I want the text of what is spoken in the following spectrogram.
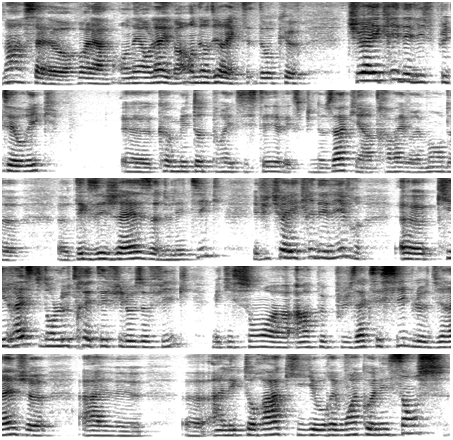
mince alors. Voilà, on est en live, hein, on est en direct. Donc, tu as écrit des livres plus théoriques, comme Méthode pour exister avec Spinoza, qui est un travail vraiment d'exégèse de l'éthique. Et puis, tu as écrit des livres euh, qui restent dans le traité philosophique, mais qui sont euh, un peu plus accessibles, dirais-je, à euh, un lectorat qui aurait moins connaissance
